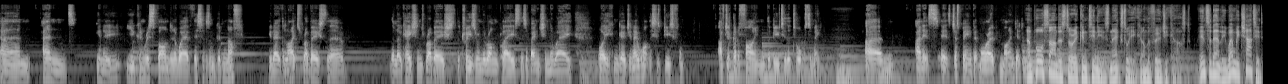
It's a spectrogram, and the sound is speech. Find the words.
Um, and you know, you can respond in a way of this isn't good enough. You know, the light's rubbish, the the location's rubbish, the trees are in the wrong place, there's a bench in the way, or you can go, do you know what? This is beautiful. I've just got to find the beauty that talks to me. Um, and it's it's just being a bit more open minded. And Paul Sanders' story continues next week on the Fujicast. Incidentally, when we chatted,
